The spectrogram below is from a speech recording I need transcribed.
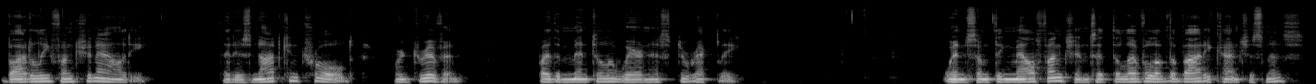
bodily functionality that is not controlled or driven by the mental awareness directly. When something malfunctions at the level of the body consciousness,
